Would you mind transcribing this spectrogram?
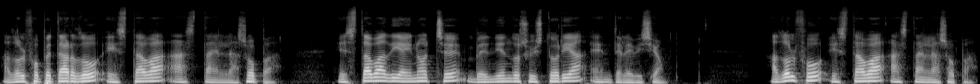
Adolfo Petardo estaba hasta en la sopa. Estaba día y noche vendiendo su historia en televisión. Adolfo estaba hasta en la sopa.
